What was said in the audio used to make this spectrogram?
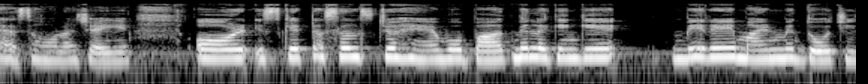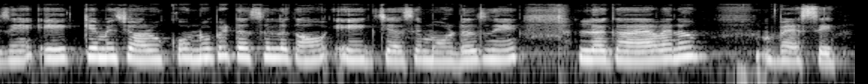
ऐसा होना चाहिए। और इसके टसल्स जो हैं, वो बाद में लगेंगे। मेरे माइंड में दो चीज़ें एक के मैं चारों कोनों पे टसल लगाऊँ, एक जैसे मॉडल्स ने लगाया हुआ ना, वैसे।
